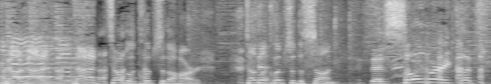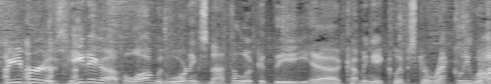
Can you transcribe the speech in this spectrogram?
No, not a, not a total eclipse of the heart. Total eclipse of the sun. The solar eclipse fever is heating up, along with warnings not to look at the uh, coming eclipse directly without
